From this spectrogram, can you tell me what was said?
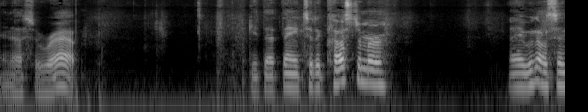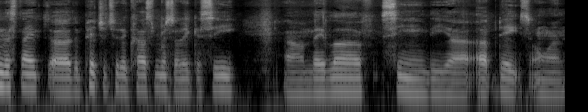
And that's a wrap. Get that thing to the customer. Hey, we're gonna send this thing, uh, the picture to the customer so they can see. Um, they love seeing the uh, updates on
